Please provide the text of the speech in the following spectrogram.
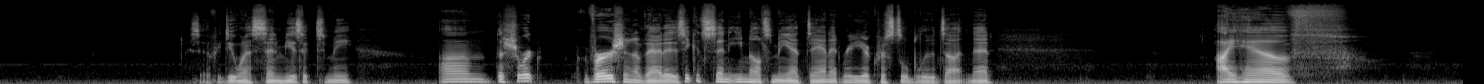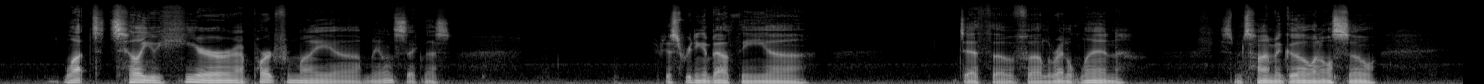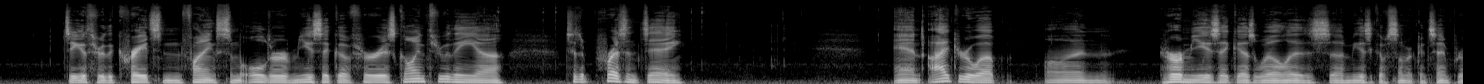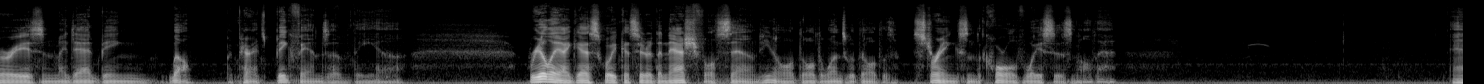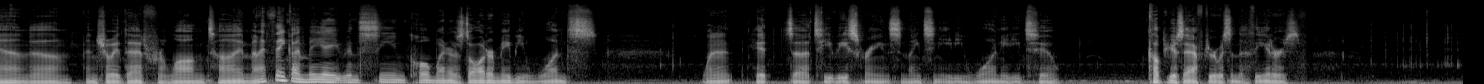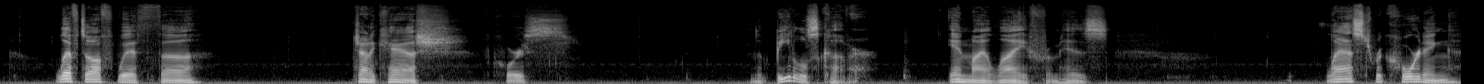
So if you do want to send music to me, um, the short version of that is you can send email to me at dan at radiocrystalblue.net. I have a lot to tell you here, apart from my uh, my own sickness. Just reading about the uh, death of uh, Loretta Lynn some time ago, and also digging through the crates and finding some older music of hers, going through the uh, to the present day. And I grew up on her music as well as uh, music of some of her contemporaries, and my dad being, well, my parents big fans of the, uh, really, I guess, what we consider the Nashville sound. You know, all the, all the ones with all the strings and the choral voices and all that. and uh, enjoyed that for a long time. And I think I may have even seen Coal Miner's Daughter maybe once when it hit uh, TV screens in 1981, 82. A couple years after it was in the theaters. Left off with uh, Johnny Cash, of course, the Beatles cover, In My Life, from his last recording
